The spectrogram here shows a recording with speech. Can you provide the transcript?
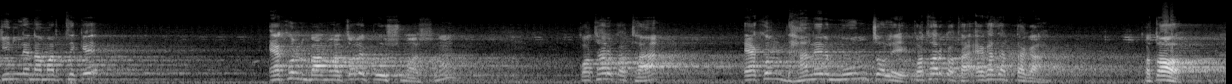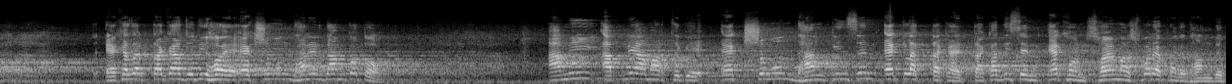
কিনলেন আমার থেকে, এখন বাংলা চলে পৌষ মাস না কথার কথা, এখন ধানের মন চলে, কথার কথা, এক হাজার টাকা। কত? এক হাজার টাকা যদি হয়, একশো মন ধানের দাম কত? আমি, আপনি আমার থেকে একশো মন ধান কিনছেন, এক লাখ টাকায় টাকা দিছেন, এখন ছয় মাস পরে আপনাকে ধান দেব।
